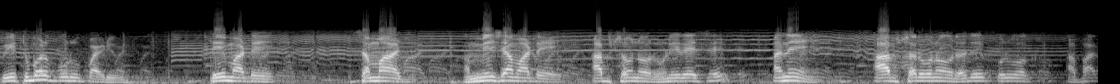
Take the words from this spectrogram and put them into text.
પીઠબળ પૂરું પાડ્યું તે માટે સમાજ હંમેશા માટે આપ સૌનો ઋણી રહેશે અને આપ સર્વનો હૃદયપૂર્વક આભાર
